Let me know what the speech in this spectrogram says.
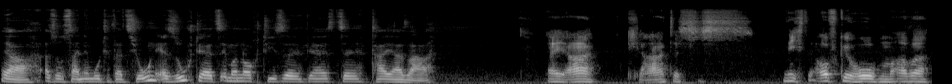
Ja, also seine Motivation, er sucht ja jetzt immer noch diese, wie heißt sie, Tayasa. Naja, klar, das ist nicht aufgehoben, aber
